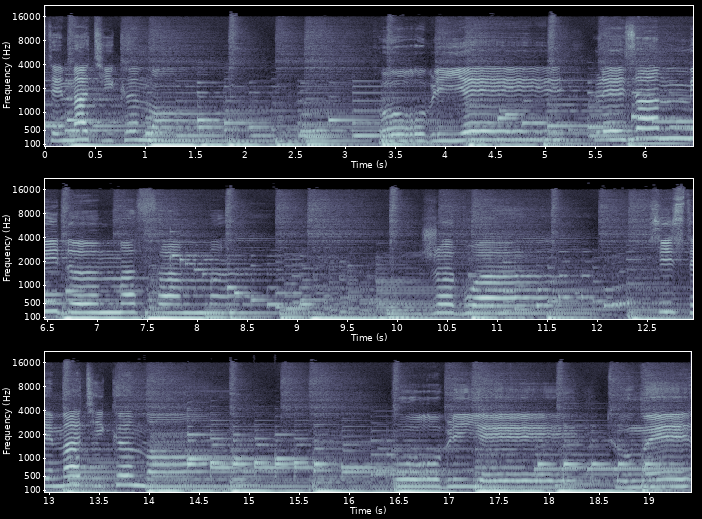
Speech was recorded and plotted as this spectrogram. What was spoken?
systématiquement pour oublier les amis de ma femme. Je bois systématiquement pour oublier tous mes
